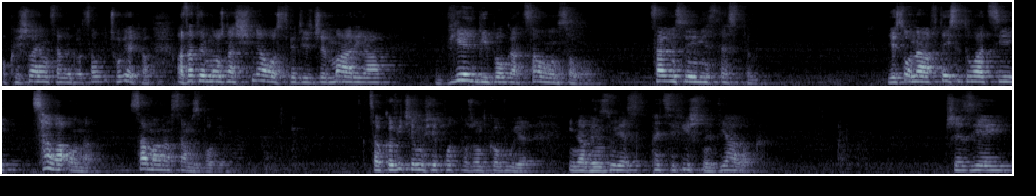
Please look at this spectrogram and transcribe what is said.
Określają całego człowieka. A zatem można śmiało stwierdzić, że Maria wielbi Boga całą sobą, całym swoim jestestwem. Jest ona w tej sytuacji cała ona, sama na sam z Bogiem. Całkowicie mu się podporządkowuje i nawiązuje specyficzny dialog. Przez jej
